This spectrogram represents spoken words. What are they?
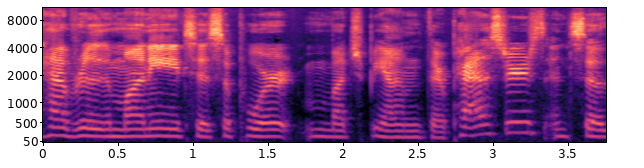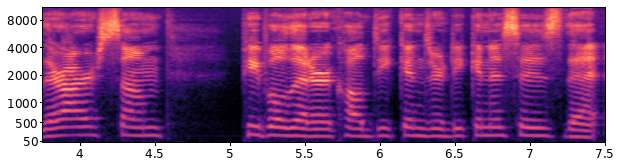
have really the money to support much beyond their pastors. And so there are some people that are called deacons or deaconesses that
